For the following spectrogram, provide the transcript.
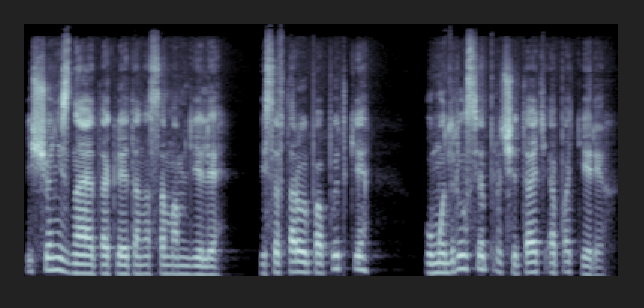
еще не зная, так ли это на самом деле, и со второй попытки умудрился прочитать о потерях.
